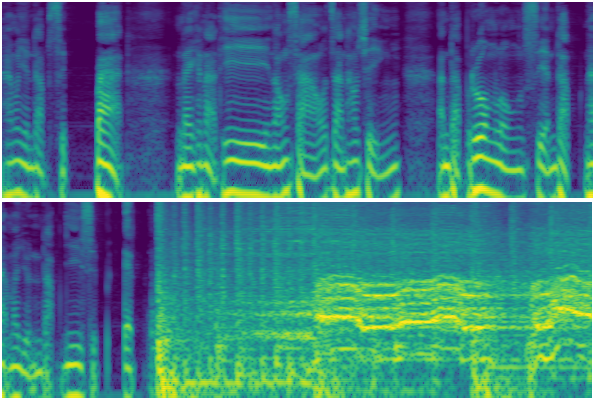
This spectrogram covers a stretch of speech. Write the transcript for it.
ให้มาอยู่อันดับ 18 ในขณะที่น้องสาวจันเท่าฉิง อันดับร่วงลงสี่อันดับนะมาอยู่อันดับ 21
